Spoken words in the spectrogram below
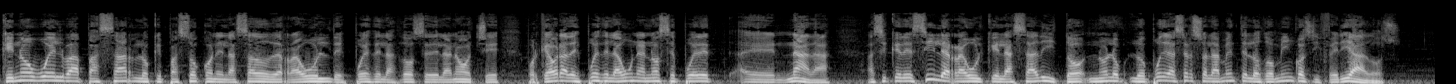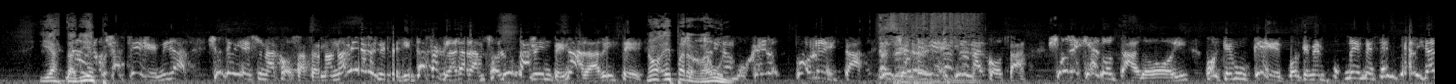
que no vuelva a pasar lo que pasó con el asado de Raúl después de las 12 de la noche, porque ahora después de la una no se puede eh, nada. Así que decile a Raúl que el asadito no lo, lo puede hacer solamente los domingos y feriados. Y hasta No, 10... no, ya sé, mira, decir una cosa, Fernando. A mí no me necesitas aclarar absolutamente nada, ¿viste? No, es para Yo soy Raúl. la mujer correcta. Y yo te voy a decir una cosa. Yo dejé anotado hoy, porque busqué, porque me, me, me senté a mirar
